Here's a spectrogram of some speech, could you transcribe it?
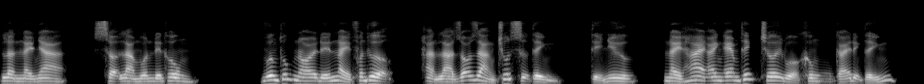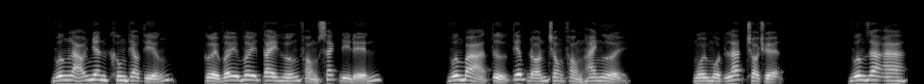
lần này nha, sợ là muốn đến không. Vương thúc nói đến này phân thượng, hẳn là rõ ràng chút sự tình, tỉ như, này hai anh em thích chơi đùa không cái định tính. Vương lão nhân không theo tiếng, cười vây vây tay hướng phòng sách đi đến. Vương bà tử tiếp đón trong phòng hai người. Ngồi một lát trò chuyện. Vương gia A,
